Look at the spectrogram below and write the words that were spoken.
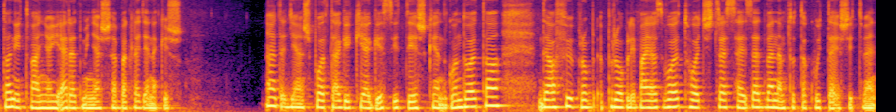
tanítványai eredményesebbek legyenek és hát egy ilyen sportági kiegészítésként gondolta, de a fő problémája az volt, hogy stressz helyzetben nem tudtak úgy teljesíteni,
